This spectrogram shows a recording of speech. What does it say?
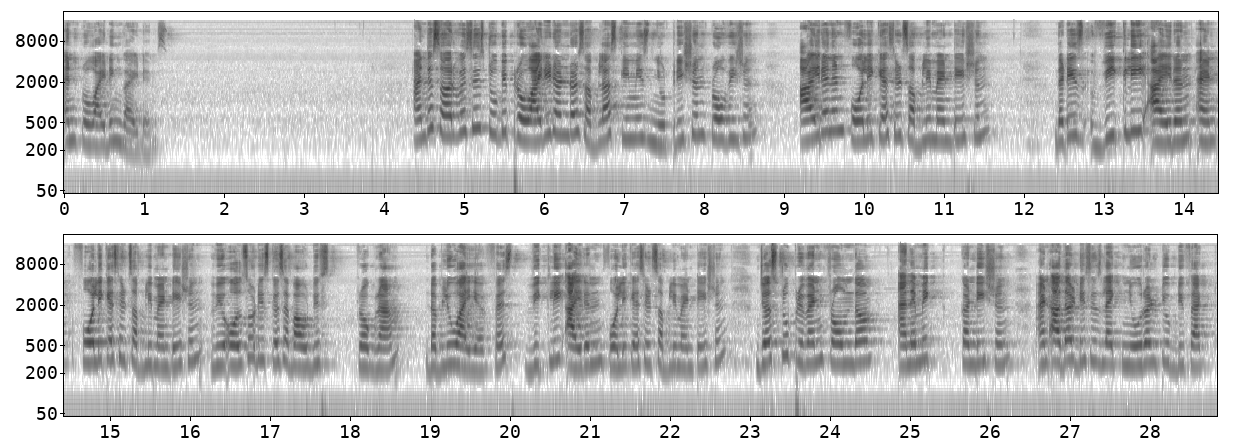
and providing guidance. And the services to be provided under Sabla scheme is nutrition provision, iron and folic acid supplementation, that is weekly iron and folic acid supplementation. We also discuss about this program WIFS, weekly iron and folic acid supplementation just to prevent from the anemic condition and other diseases like neural tube defect.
